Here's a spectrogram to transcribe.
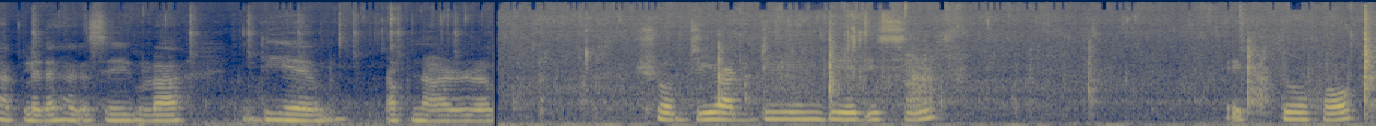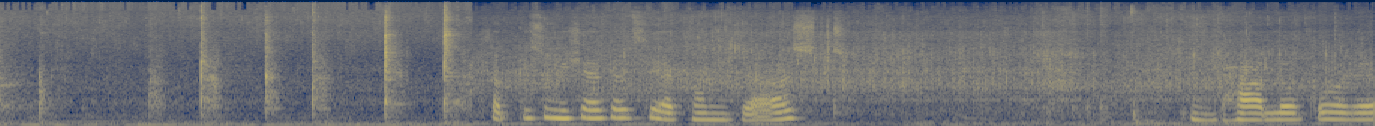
থাকলে দেখা গেছে এগুলা দিয়ে আপনার সবজি আর ডিম দিয়ে দিছি। একটু হোক। সব কিছু মিশিয়ে ফেলছি, এখন জাস্ট ভালো করে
